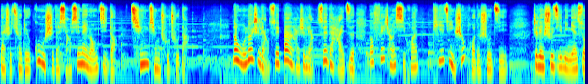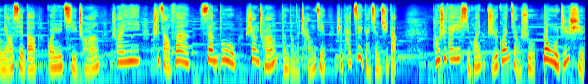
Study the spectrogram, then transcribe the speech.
但是却对故事的详细内容记得清清楚楚的。那无论是两岁半还是两岁的孩子，都非常喜欢贴近生活的书籍。这类书籍里面所描写的关于起床、穿衣、吃早饭、散步、上床等等的场景，是他最感兴趣的。同时，他也喜欢直观讲述动物知识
